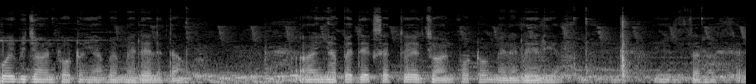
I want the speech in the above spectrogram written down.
कोई भी जॉइंट फ़ोटो यहाँ पे मैं ले लेता हूँ। यहाँ पे देख सकते हो एक जॉइंट फ़ोटो मैंने ले लिया। इस तरह से।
